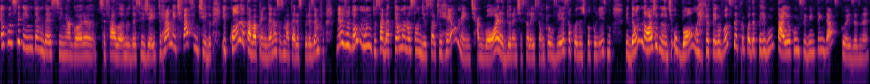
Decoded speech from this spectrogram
Eu consegui entender, sim, agora você falando desse jeito, realmente faz sentido. E quando eu tava aprendendo essas matérias, por exemplo, me ajudou muito, sabe, a ter uma noção disso. Só que realmente, agora, durante essa eleição, que eu vi essa coisa de populismo, me deu um nó gigante. O bom é que eu tenho você para poder perguntar e eu consigo entender as coisas, né?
